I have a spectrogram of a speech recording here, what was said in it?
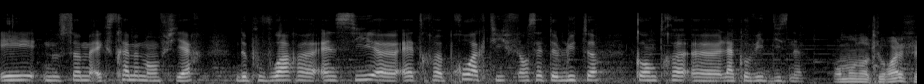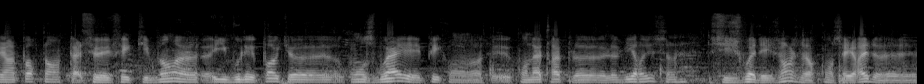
et nous sommes extrêmement fiers de pouvoir ainsi être proactifs dans cette lutte contre la Covid-19. Pour mon entourage, c'est important parce qu'effectivement, euh, ils ne voulaient pas qu'on se voie et puis qu'on attrape le, virus. Hein. Si je vois des gens, je leur conseillerais de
